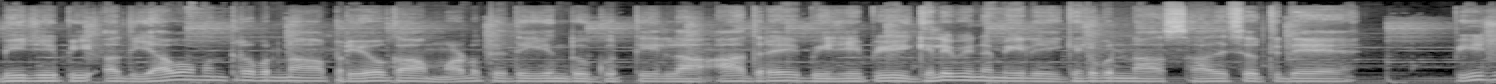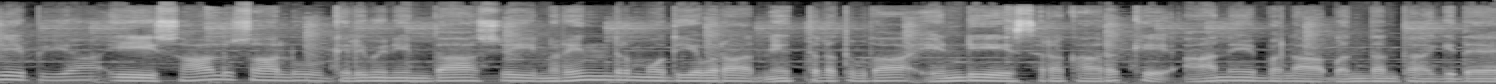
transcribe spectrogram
ಬಿಜೆಪಿ ಅದು ಯಾವ ಮಂತ್ರವನ್ನು ಪ್ರಯೋಗ ಮಾಡುತ್ತಿದೆ ಎಂದು ಗೊತ್ತಿಲ್ಲ. ಆದರೆ ಬಿಜೆಪಿ ಗೆಲುವಿನ ಮೇಲೆ ಗೆಲುವನ್ನು ಸಾಧಿಸುತ್ತಿದೆ. ಬಿಜೆಪಿಯ ಈ ಸಾಲು ಸಾಲು ಗೆಲುವಿನಿಂದ ಶ್ರೀ ನರೇಂದ್ರ ಮೋದಿಯವರ ನೇತೃತ್ವದ ಎನ್ ಡಿ ಎ ಸರ್ಕಾರಕ್ಕೆ ಆನೆ ಬಲ ಬಂದಂತಾಗಿದೆ.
